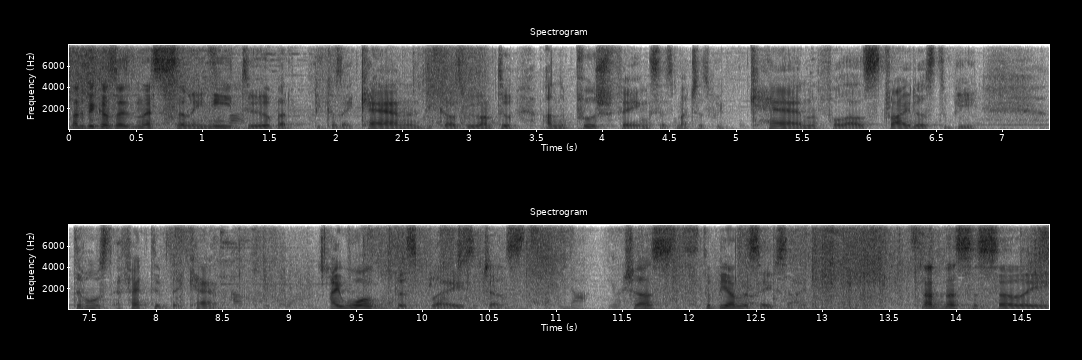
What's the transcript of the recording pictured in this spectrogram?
Not because I necessarily need to, but because I can, and because we want to unpush things as much as we can for our Striders to be the most effective they can. I walked this place just just to be on the safe side. It's not necessarily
